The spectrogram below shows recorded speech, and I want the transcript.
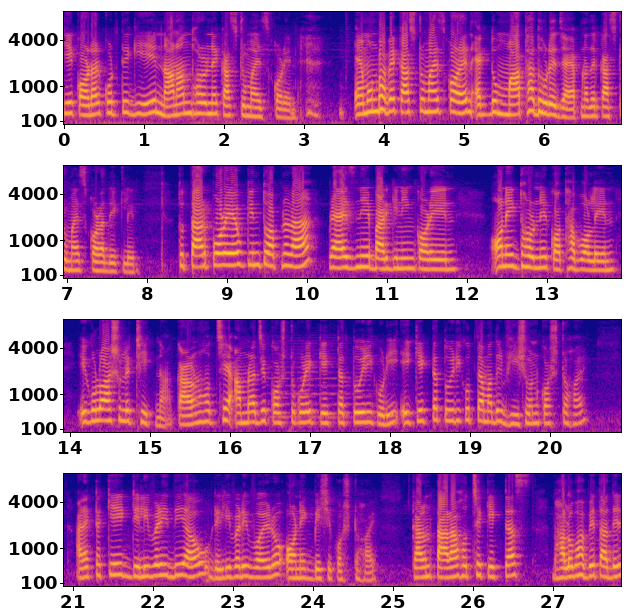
কেক অর্ডার করতে গিয়ে নানান ধরনের কাস্টমাইজ করেন। এমনভাবে কাস্টমাইজ করেন, একদম মাথা ধরে যায় আপনাদের কাস্টমাইজ করা দেখলে। তো তারপরেও কিন্তু আপনারা প্রাইজ নিয়ে বার্গেনিং করেন, অনেক ধরনের কথা বলেন, এগুলো আসলে ঠিক না। কারণ হচ্ছে আমরা যে কষ্ট করে কেকটা তৈরি করি, এই কেকটা তৈরি করতে আমাদের ভীষণ কষ্ট হয়। আর একটা কেক ডেলিভারি দেওয়াও ডেলিভারি বয়েরও অনেক বেশি কষ্ট হয়। কারণ তারা হচ্ছে কেকটা ভালোভাবে তাদের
